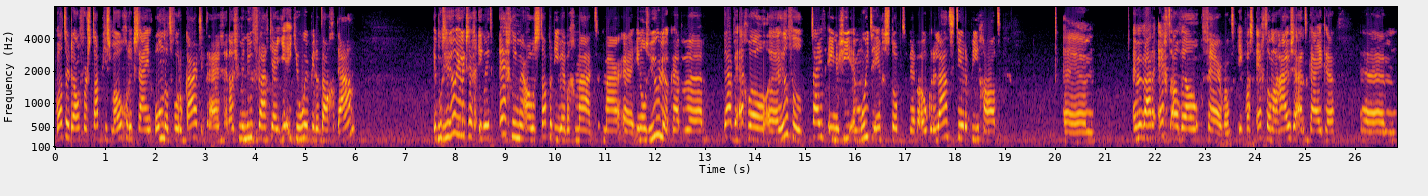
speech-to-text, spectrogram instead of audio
wat er dan voor stapjes mogelijk zijn om dat voor elkaar te krijgen. En als je me nu vraagt, ja jeetje, hoe heb je dat dan gedaan? Ik moet heel eerlijk zeggen, ik weet echt niet meer alle stappen die we hebben gemaakt. Maar uh, in ons huwelijk hebben we, daar hebben we echt wel uh, heel veel tijd, energie en moeite in gestopt. We hebben ook relatietherapie gehad. Um, en we waren echt al wel ver, want ik was echt al naar huizen aan het kijken. Um,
